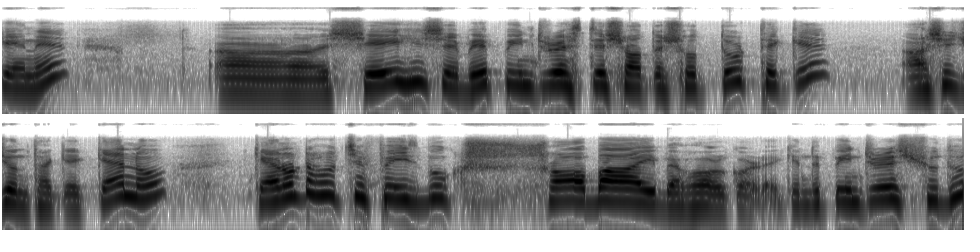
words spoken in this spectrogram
কেনে সেই হিসেবে পিন্টারেস্টে শতে সত্তর থেকে আশি জন থাকে। কেন? কেনটা হচ্ছে ফেসবুক সবাই ব্যবহার করে। কিন্তু পিন্টারেস্ট শুধু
